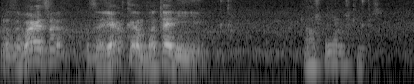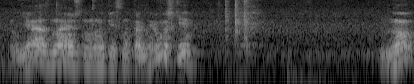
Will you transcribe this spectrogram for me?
называется зарядка батареи. Она же по-нерусски написано. Я знаю, что написано по-нерусски, но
